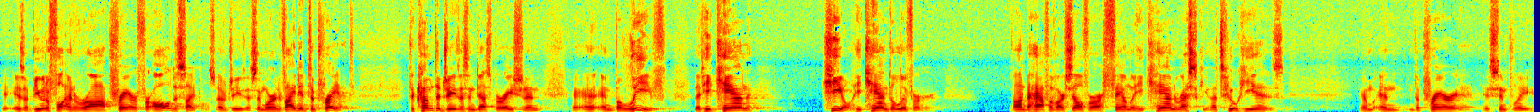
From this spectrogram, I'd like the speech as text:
is a beautiful and raw prayer for all disciples of Jesus. And we're invited to pray it, to come to Jesus in desperation and, and, and believe that He can heal, He can deliver on behalf of ourselves or our family. He can rescue. That's who He is. And, and the prayer is simply,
